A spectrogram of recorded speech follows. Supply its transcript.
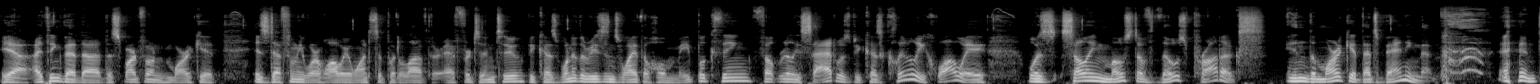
Yeah, I think that uh, the smartphone market is definitely where Huawei wants to put a lot of their efforts into because one of the reasons why the whole MateBook thing felt really sad was because clearly Huawei was selling most of those products in the market that's banning them. and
